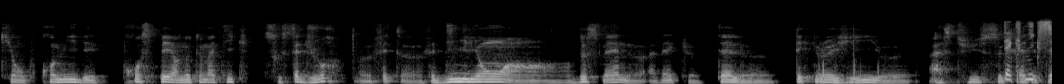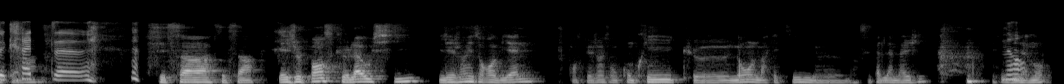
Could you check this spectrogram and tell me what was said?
qui ont promis des prospects en automatique sous 7 jours. Euh, faites, 10 euh, millions en deux semaines euh, avec telle technologie, astuce, technique secrète. c'est ça, c'est ça. Et je pense que là aussi, les gens, ils en reviennent. Je pense que les gens, ils ont compris que non, le marketing, ce c'est pas de la magie, évidemment.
